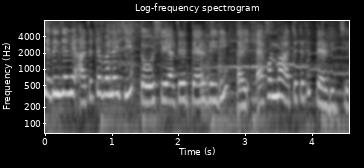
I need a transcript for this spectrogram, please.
সেদিন যে আমি আচারটা বানাইছি তো সেই আচারে তেল দিইনি তাই এখন মা আচারটাতে তেল দিচ্ছে।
